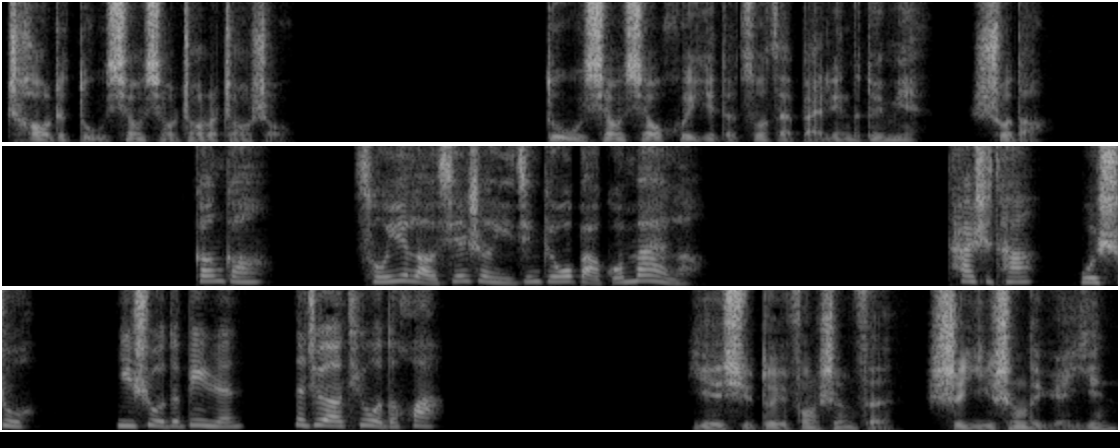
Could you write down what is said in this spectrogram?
朝着杜潇潇招了招手。杜潇潇会意的坐在白灵的对面，说道：“刚刚从医老先生已经给我把过脉了。他是他，我是我，你是我的病人，那就要听我的话。也许对方身份是医生的原因，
